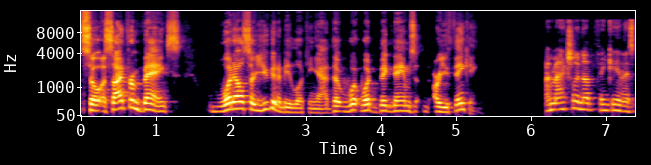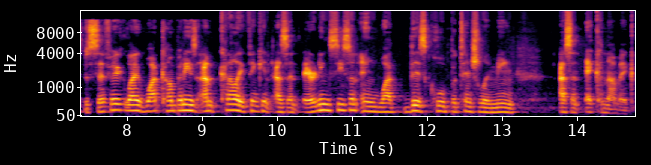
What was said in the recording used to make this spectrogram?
so aside from banks, what else are you going to be looking at? What what big names are you thinking? I'm actually not thinking in a specific like what companies. I'm kind of like thinking as an earnings season and what this could potentially mean as an economic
